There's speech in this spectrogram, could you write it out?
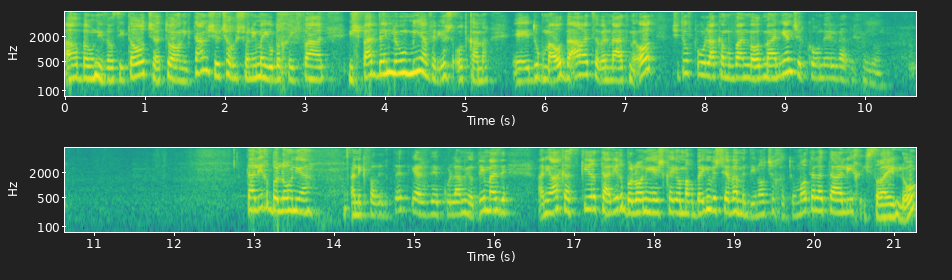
ארבע אוניברסיטאות שהתואר ניתן, אני חושבת שהראשונים היו בחיפה על משפט בינלאומי, אבל יש עוד כמה אה, דוגמאות בארץ, אבל מעט מאוד. שיתוף פעולה כמובן מאוד מעניין של קורנל והטכניון. תהליך בולוניה אני כבר הרציתי על זה, כולם יודעים מה זה. אני רק אזכיר, תהליך בולוניה, יש כיום 47 מדינות שחתומות על התהליך, ישראל לא.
